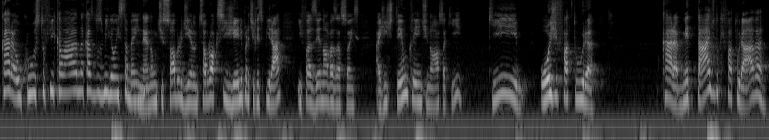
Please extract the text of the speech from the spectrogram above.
cara, o custo fica lá na casa dos milhões também, né? Não te sobra o dinheiro, não te sobra o oxigênio para te respirar e fazer novas ações. A gente tem um cliente nosso aqui que hoje fatura, cara, metade do que faturava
